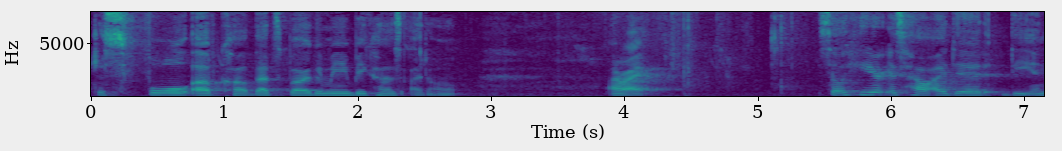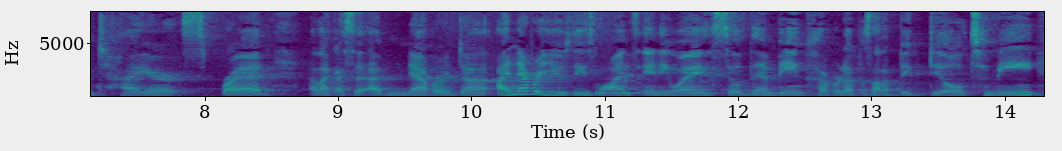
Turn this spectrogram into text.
just full of color. That's bugging me because I don't. All right. So here is how I did the entire spread. And like I said, I've never done, I never use these lines anyway. So them being covered up is not a big deal to me.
